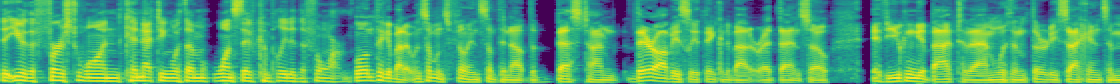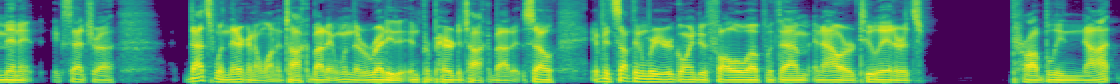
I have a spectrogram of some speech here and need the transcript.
that you're the first one connecting with them once they've completed the form? Well, and think about it. When someone's filling something out, the best time, they're obviously thinking about it right then. So if you can get back to them within 30 seconds, a minute, etc., that's when they're going to want to talk about it and when they're ready to, and prepared to talk about it. So if it's something where you're going to follow up with them an hour or two later, it's probably not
